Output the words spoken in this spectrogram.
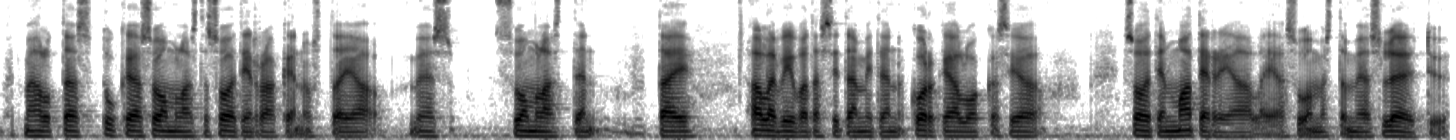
että me haluttaisiin tukea suomalaista soitinrakennusta ja myös suomalaisten tai alleviivata sitä, miten korkealuokkaisia soitin materiaaleja Suomesta myös löytyy.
